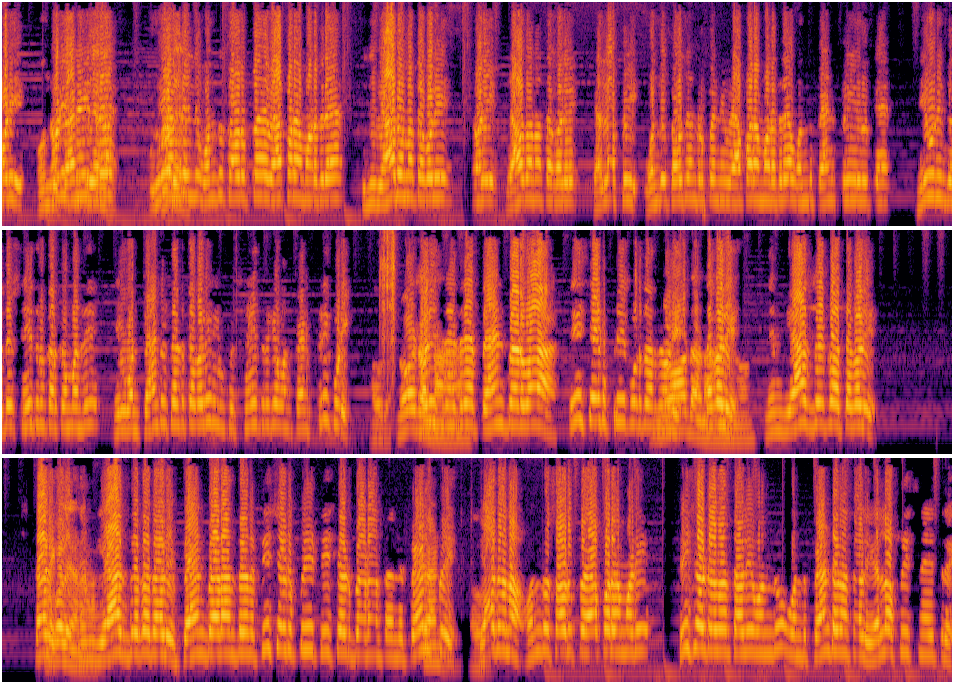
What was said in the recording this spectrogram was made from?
ನೋಡಿ ಒಂದು ಅಂಗಡಿಯಲ್ಲಿ ಒಂದು ಸಾವಿರ ರೂಪಾಯಿ ವ್ಯಾಪಾರ ಮಾಡಿದ್ರೆ ಇದು ಯಾವ್ದನ್ನ ತಗೊಳ್ಳಿ? ನೋಡಿ ಯಾವ್ದನ್ನ ತಗೊಳ್ಳಿ? ಎಲ್ಲ ಫ್ರೀ ಒಂದು ತೌಸಂಡ್ ರೂಪಾಯಿ ನೀವು ವ್ಯಾಪಾರ ಮಾಡಿದ್ರೆ ಒಂದು ಪ್ಯಾಂಟ್ ಫ್ರೀ ಇರುತ್ತೆ. ನೀವು ನಿಮ್ ಜೊತೆ ಸ್ನೇಹಿತರು ಕರ್ಕೊಂಡ್ ಬಂದ್ರಿ ನೀವು ಒಂದ್ ಪ್ಯಾಂಟ್ ಶರ್ಟ್ ತಗೊಳ್ಳಿ ನಿಮ್ ಸ್ನೇಹಿತರಿಗೆ ಒಂದ್ ಪ್ಯಾಂಟ್ ಫ್ರೀ ಕೊಡಿ. ನೋಡಿ ಸ್ನೇಹಿತರೆ ಪ್ಯಾಂಟ್ ಬೇಡವಾ? ಟೀ ಶರ್ಟ್ ಫ್ರೀ ಕೊಡ್ತಾರೆ ನೋಡಿ. ತಗೊಳ್ಳಿ. ನಿಮ್ಗೆ ಯಾವ್ದು ಬೇಕೋ ತಗೊಳ್ಳಿ. ನಿಮ್ಗೆ ಯಾವ್ದು ಬೇಕೋ ತಗೊಳ್ಳಿ. ಪ್ಯಾಂಟ್ ಬೇಡ ಅಂತಂದ್ರೆ T shirt free T shirt ಬೇಡ ಅಂತಂದ್ರೆ ಪ್ಯಾಂಟ್ ಫ್ರೀ ಯಾವ್ದನ ಒಂದು ಸಾವಿರ ರೂಪಾಯಿ ವ್ಯಾಪಾರ ಮಾಡಿ ಟೀ ಶರ್ಟ್ ಅದಂತ ಒಂದು ಒಂದು ಪ್ಯಾಂಟ್ ತಗೊಳ್ಳಿ. ಎಲ್ಲ ಫ್ರೀ ಸ್ನೇಹಿತರೆ.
